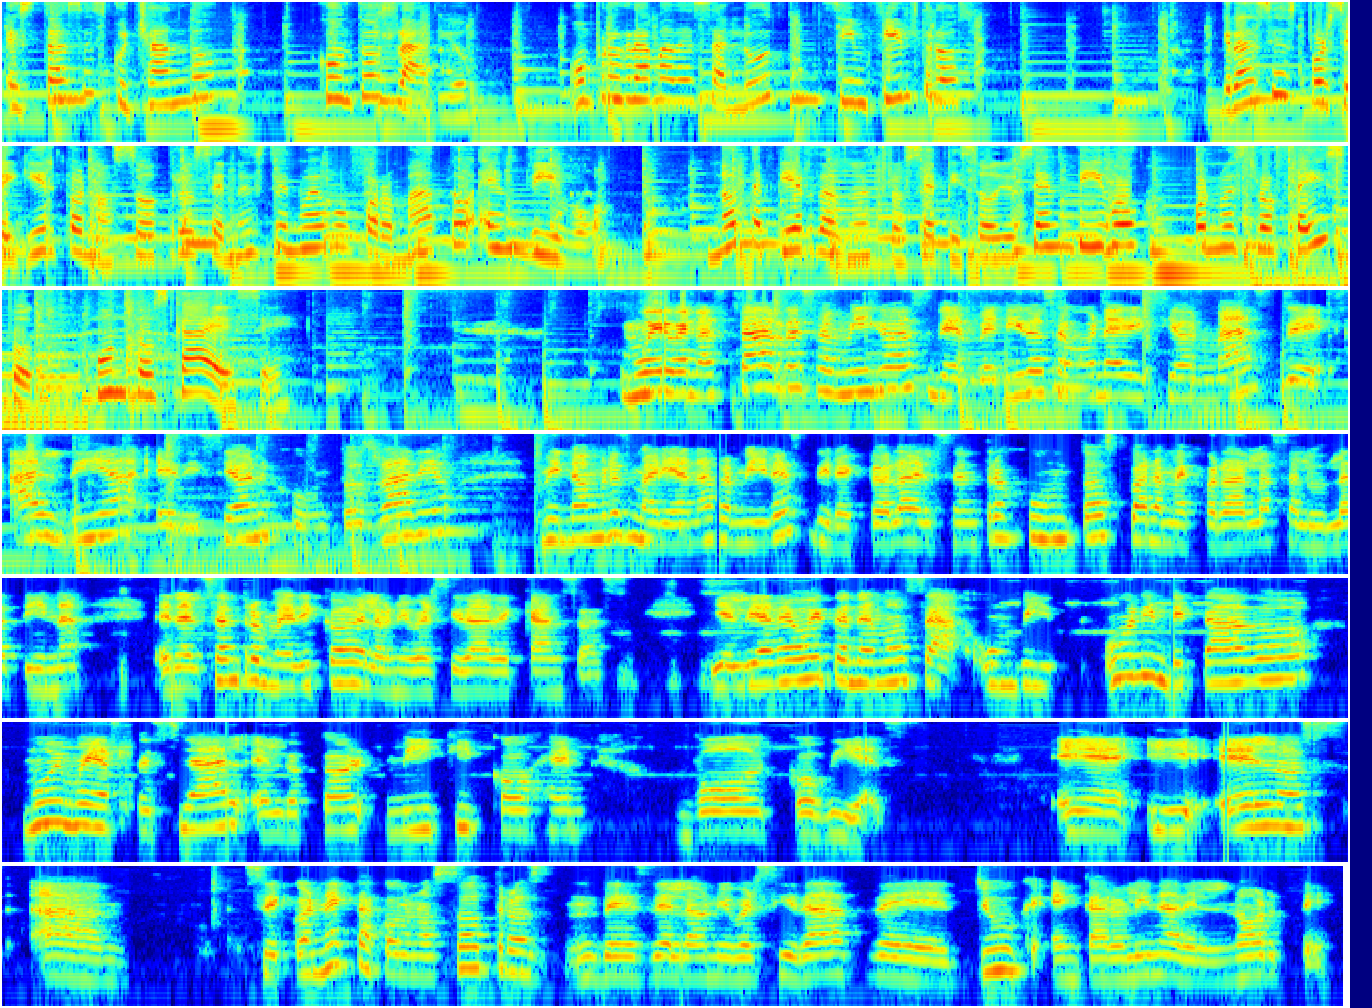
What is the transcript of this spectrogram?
Estás escuchando Juntos Radio, un programa de salud sin filtros. Gracias por seguir con nosotros en este nuevo formato en vivo. No te pierdas nuestros episodios en vivo por nuestro Facebook Juntos KS. Muy buenas tardes amigos, bienvenidos a una edición más de Al Día, edición Juntos Radio. Mi nombre es Mariana Ramírez, directora del Centro Juntos para Mejorar la Salud Latina en el Centro Médico de la Universidad de Kansas. Y el día de hoy tenemos a un, invitado muy, muy especial, el doctor Miki Cohen Volkovies. Eh, y él nos se conecta con nosotros desde la Universidad de Duke en Carolina del Norte.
